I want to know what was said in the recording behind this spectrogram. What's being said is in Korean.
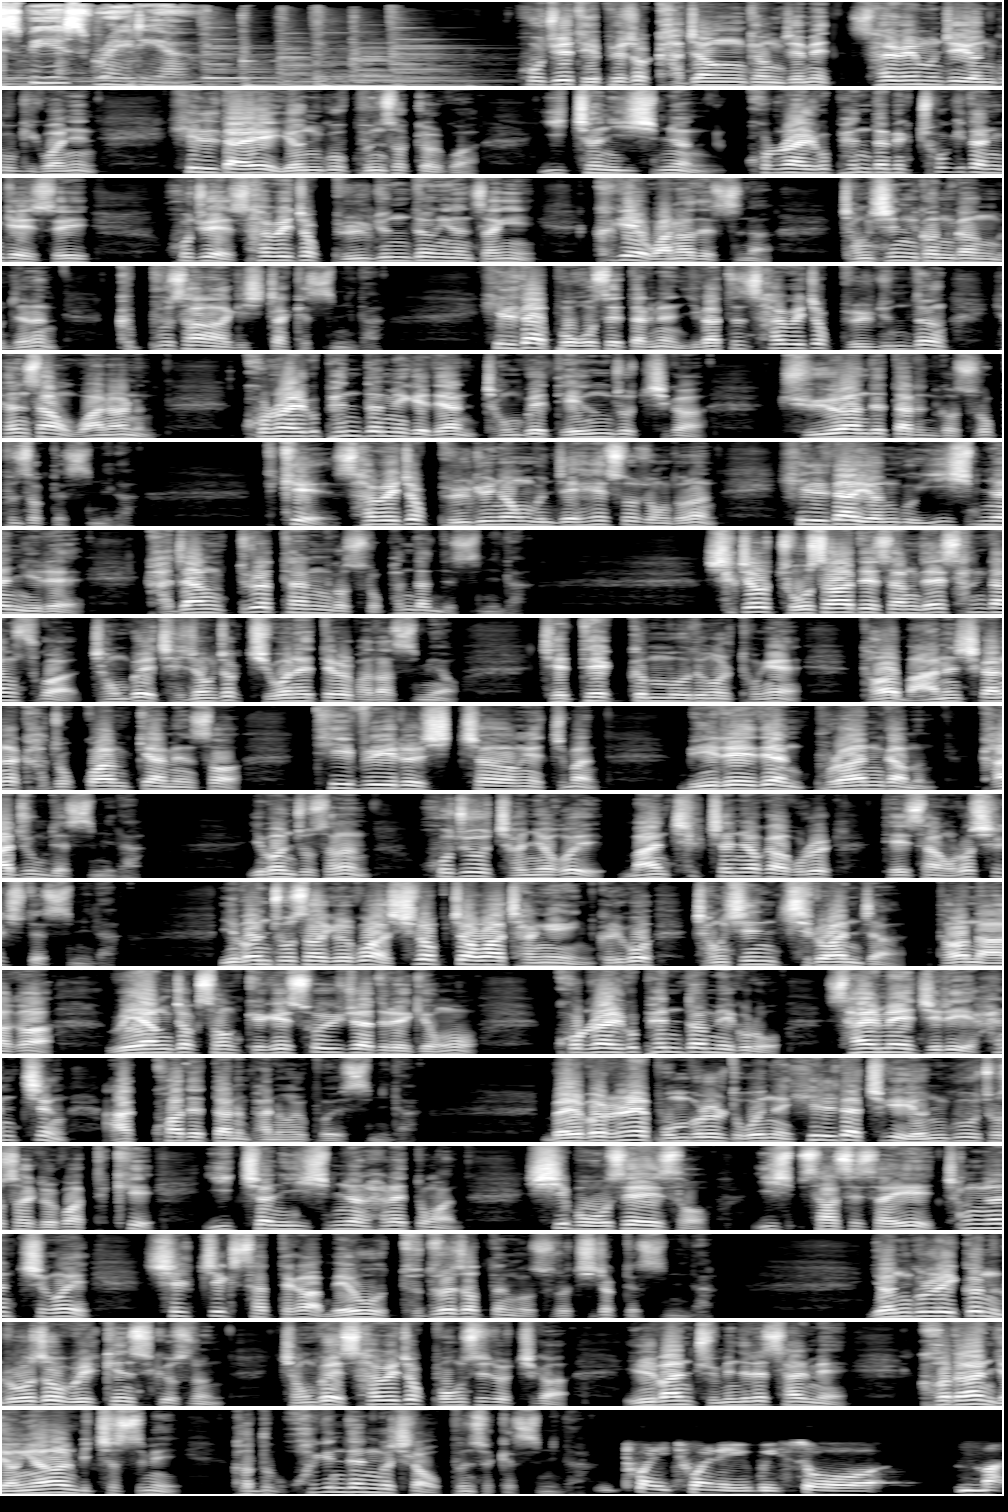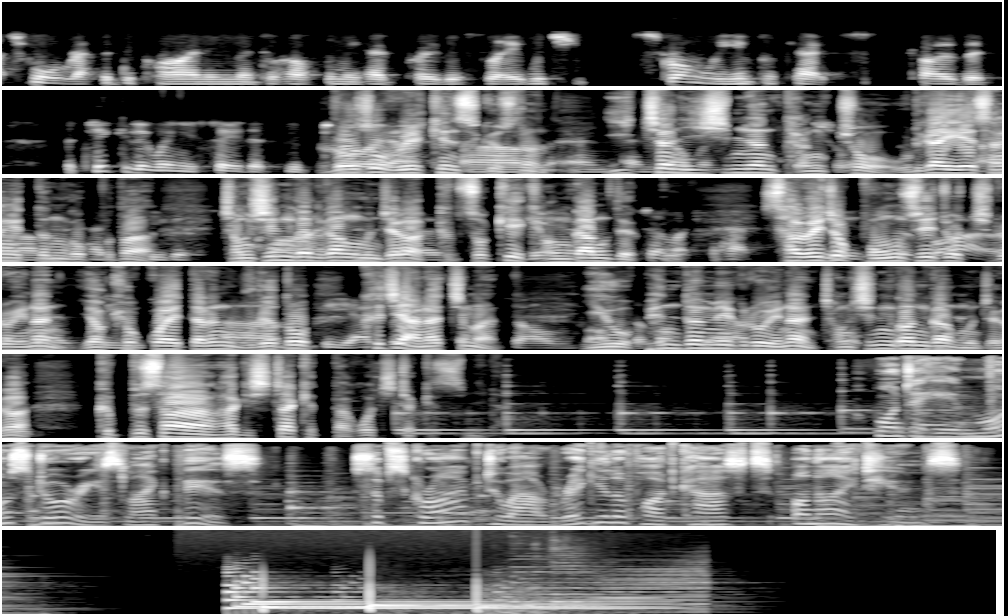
SBS Radio. 호주의 대표적 가정 경제 및 사회 문제 연구 기관인 힐다의 연구 분석 결과 2020년 코로나19 팬데믹 초기 단계에서의 호주의 사회적 불균등 현상이 크게 완화됐으나 정신 건강 문제는 급부상하기 시작했습니다. 힐다 보고서에 따르면 이 같은 사회적 불균등 현상 완화는 코로나19 팬데믹에 대한 정부의 대응 조치가 주요한 데 따른 것으로 분석됐습니다. 특히 사회적 불균형 문제 해소 정도는 힐다 연구 20년 이래 가장 뚜렷한 것으로 판단됐습니다. 실제로 조사 대상자의 상당수가 정부의 재정적 지원 혜택을 받았으며 재택근무 등을 통해 더 많은 시간을 가족과 함께하면서 TV를 시청했지만 미래에 대한 불안감은 가중됐습니다. 이번 조사는 호주 전역의 1만 7천여 가구를 대상으로 실시됐습니다. 이번 조사 결과 실업자와 장애인 그리고 정신질환자 더 나아가 외향적 성격의 소유자들의 경우 코로나19 팬데믹으로 삶의 질이 한층 악화됐다는 반응을 보였습니다. 멜버른에 본부를 두고 있는 힐다 측의 연구 조사 결과 특히 2020년 한 해 동안 15세에서 24세 사이 청년층의 실직 사태가 매우 두드러졌던 것으로 지적됐습니다. 연구를 이끈 로저 윌킨스 교수는 정부의 사회적 봉쇄 조치가 일반 주민들의 삶에 커다란 영향을 미쳤음이 거듭 확인된 것이라고 분석했습니다. 2020, we saw much more rapid decline in mental health than we had previously, which strongly implicates COVID. Particularly when you see that 로저 Victoria, 윌킨스 um, 교수는 and- and 2020년 Melbourne 당초 우리가 예상했던 um, 것보다 정신건강. 문제가 급속히 경감됐고 사회적 봉쇄 조치로 인한 역효과에 따른 um, 우려도 크지 않았지만 이후 팬데믹으로 인한 정신건강 문제가 급부상하기 시작했다고 지적했습니다. Want to hear more stories like this? Subscribe to our regular podcasts on iTunes.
